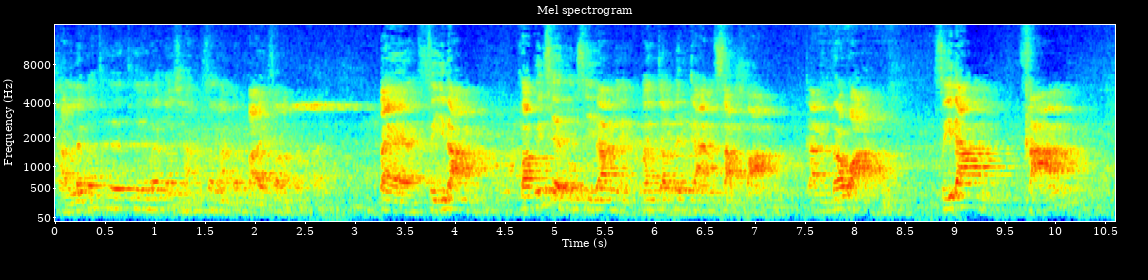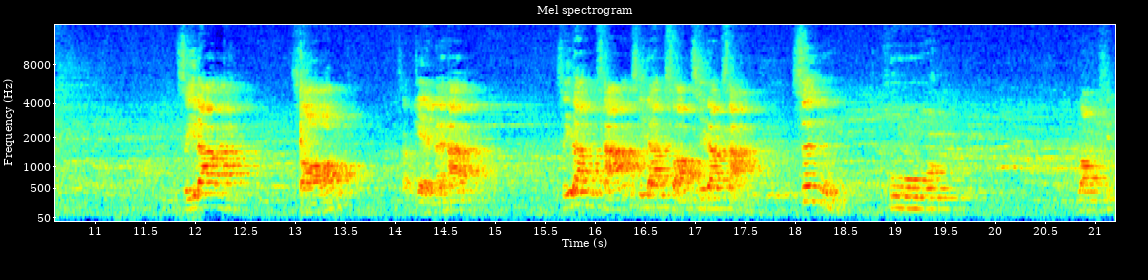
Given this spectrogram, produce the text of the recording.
ฉันแล้วก็เธอเธอแล้วก็ฉันสลับกันไปสลับกันไป แต่สีดำความพิเศษของสีดำเนี่ยมันจะเป็นการสับปะกันระหว่าง สีดำสาม สีดำสองสังเกตนะครับ สีดำสามสีดำสองสีดำสามซึ่งครูลองคิด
